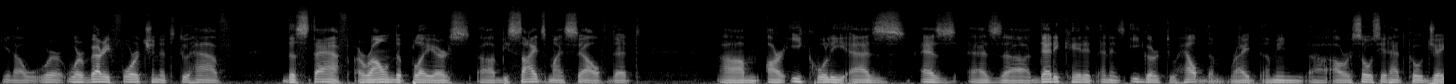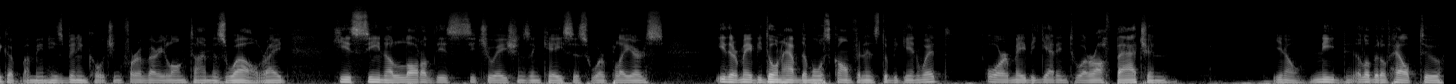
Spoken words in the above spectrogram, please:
you know, we're we're very fortunate to have the staff around the players uh, besides myself that um, are equally as as as uh, dedicated and as eager to help them right? I mean uh, our associate head coach jacob i mean he's been in coaching for a very long time as well right? He's seen a lot of these situations and cases where players either maybe don't have the most confidence to begin with or maybe get into a rough patch and you know need a little bit of help to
